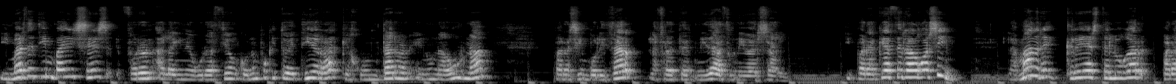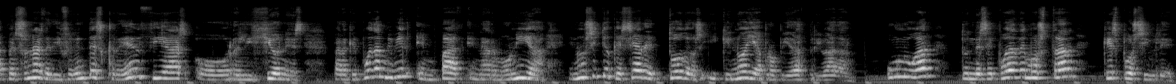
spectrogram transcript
y más de 100 países fueron a la inauguración con un poquito de tierra que juntaron en una urna para simbolizar la fraternidad universal. ¿Y para qué hacer algo así? La madre crea este lugar para personas de diferentes creencias o religiones, para que puedan vivir en paz, en armonía, en un sitio que sea de todos y que no haya propiedad privada. Un lugar donde se pueda demostrar que es posible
